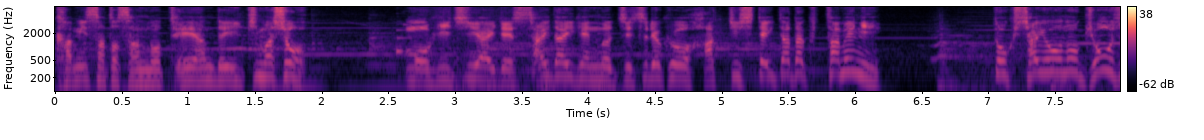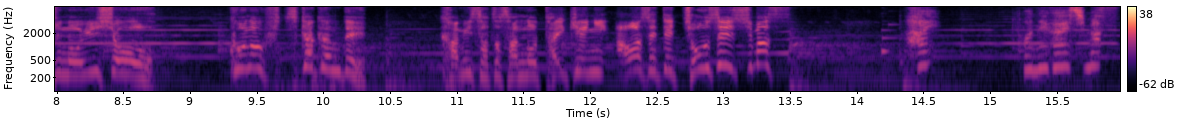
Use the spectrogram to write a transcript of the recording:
上里さんの提案でいきましょう模擬試合で最大限の実力を発揮していただくために読者用の行事の衣装をこの2日間で上里さんの体型に合わせて調整します。はいお願いします。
